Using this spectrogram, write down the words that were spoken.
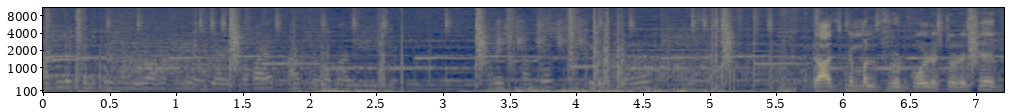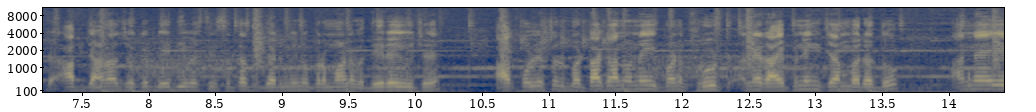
આગને કંટ્રોલમાં લેવા માટેની અત્યારે કવાયત હાથ ધરવામાં આવી રહી છે. Haresh Thakor Rajkamal fruit cold storage છે. આપ જાણો છો કે બે દિવસથી સતત ગરમીનું પ્રમાણ વધી રહ્યું છે. આ કોલ્ડ સ્ટોરેજ બટાકાનું નહીં, પણ ફ્રૂટ અને રાઇપનિંગ ચેમ્બર હતું. અને એ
